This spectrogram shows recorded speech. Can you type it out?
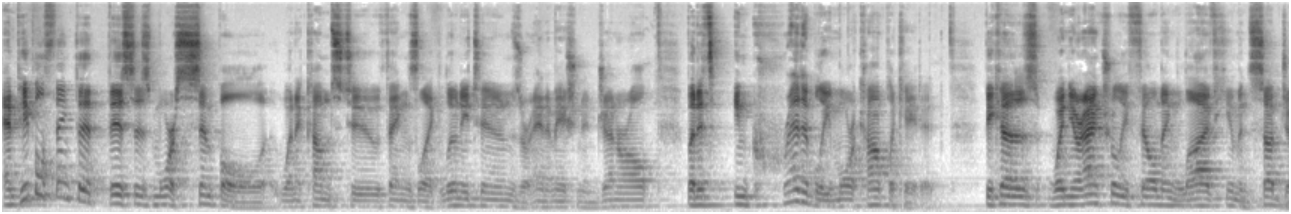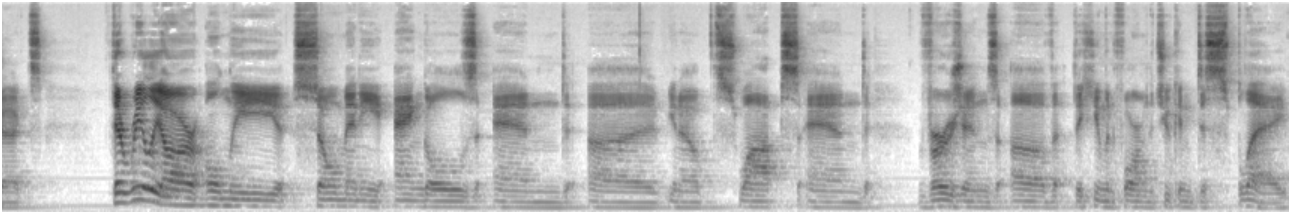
And people think that this is more simple when it comes to things like Looney Tunes or animation in general, but it's incredibly more complicated. Because when you're actually filming live human subjects, there really are only so many angles and, uh, you know, swaps and versions of the human form that you can display.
